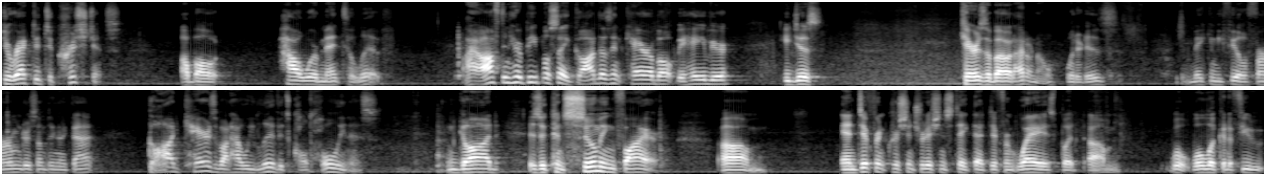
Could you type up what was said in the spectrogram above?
directed to Christians about how we're meant to live? I often hear people say God doesn't care about behavior, He just cares about, I don't know what it is, making me feel affirmed or something like that. God cares about how we live. It's called holiness. And God is a consuming fire. Um, and different Christian traditions take that different ways, but um, we'll, we'll look at a few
